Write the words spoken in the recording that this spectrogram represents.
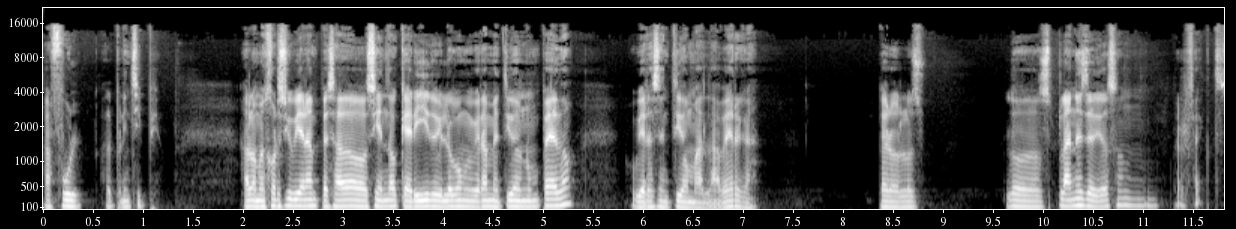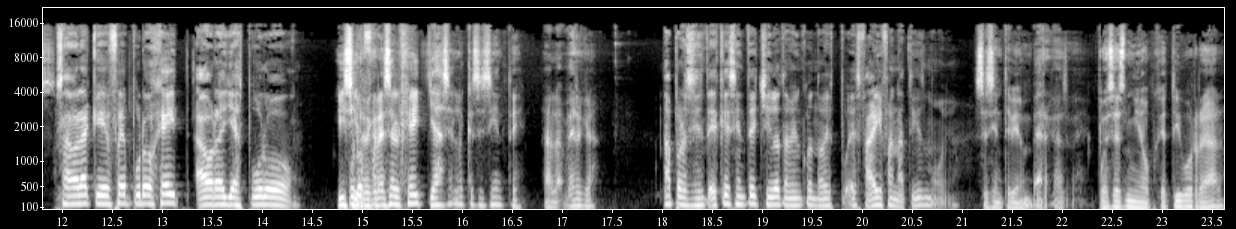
A full, al principio. A lo mejor si hubiera empezado siendo querido y luego me hubiera metido en un pedo, hubiera sentido más la verga. Pero los, los planes de Dios son perfectos. O sea, ahora que fue puro hate, ahora ya es puro... Y si Puro regresa el hate, ya sé lo que se siente. A la verga. Ah, pero es que siente chido también cuando es, es hay fanatismo, güey. Se siente bien vergas, güey. Pues es mi objetivo real.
